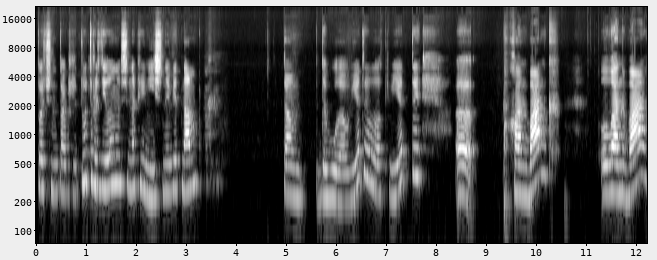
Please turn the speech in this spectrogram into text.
точно так же тут розділено все на північний В'єтнам. Там, де були овєти, лаквєти, е, Ханбанк, Ланва,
